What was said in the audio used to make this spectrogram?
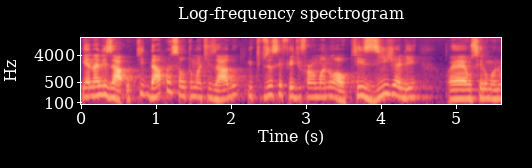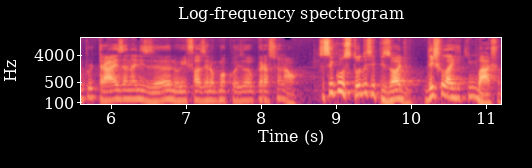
e analisar o que dá para ser automatizado e o que precisa ser feito de forma manual, que exige ali é, um ser humano por trás analisando e fazendo alguma coisa operacional. Se você gostou desse episódio, deixa o like aqui embaixo.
